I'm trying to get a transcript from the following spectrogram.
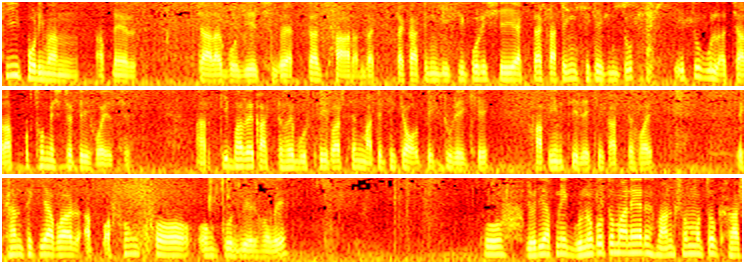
কি পরিমাণ আপনার চারা গজিয়েছিল একটা ঝাড় আমরা একটা কাটিং বিক্রি করি সেই একটা কাটিং থেকে কিন্তু এতগুলা চারা প্রথম স্টেপেই হয়েছে। আর কীভাবে কাটতে হয় বুঝতেই পারছেন মাটি থেকে অল্প একটু রেখে হাফ ইঞ্চি রেখে কাটতে হয়। এখান থেকে আবার অসংখ্য অঙ্কুর বের হবে। তো যদি আপনি গুণগত মানের মানসম্মত ঘাস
